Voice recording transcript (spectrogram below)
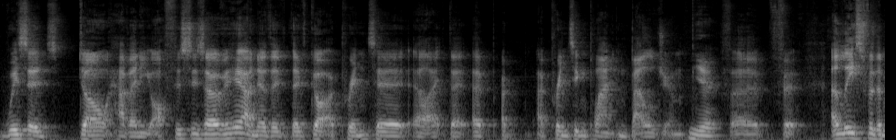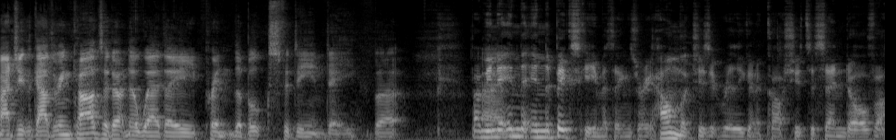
Wizards don't have any offices over here. I know they've they've got a printer, uh, like the, a, a, a printing plant in Belgium. Yeah. For for at least for the Magic the Gathering cards. I don't know where they print the books for D and D, but But I mean, Um, in the in the big scheme of things, right? How much is it really going to cost you to send over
